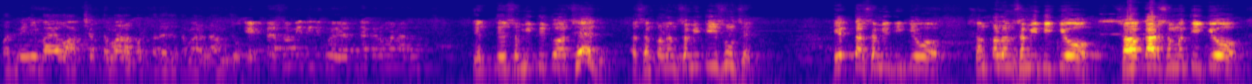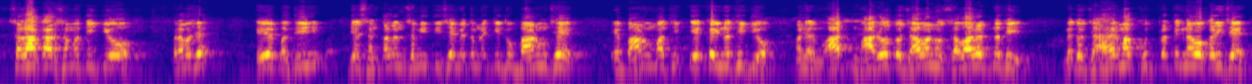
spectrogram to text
પદ્મિની એવો આક્ષેપ તમારા પર કરે છે તમારા નામ જો. એકતા સમિતિની કોઈ રચના કરવાના છો? એક તે સમિતિ તો છે જ. આ સંકલન સમિતિ શું છે? એકતા સમિતિ કયો? સંકલન સમિતિ કયો? સહકાર સમિતિ કયો? સલાહકાર સમિતિ કયો? બરાબર છે? એ બધી જે સંકલન સમિતિ છે, મેં તમને કીધું બાણું છે, એ બાણુંમાંથી એકય નથી ગયો. અને વાત મારો તો જવાનો સવાલ જ નથી. મેં તો જાહેરમાં ખુદ પ્રતિજ્ઞાઓ કરી છે.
